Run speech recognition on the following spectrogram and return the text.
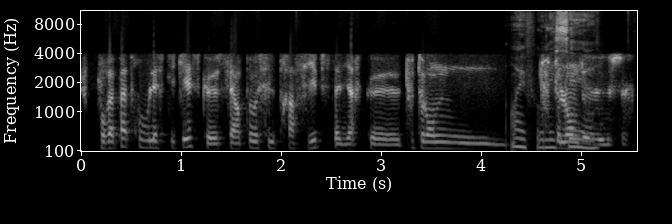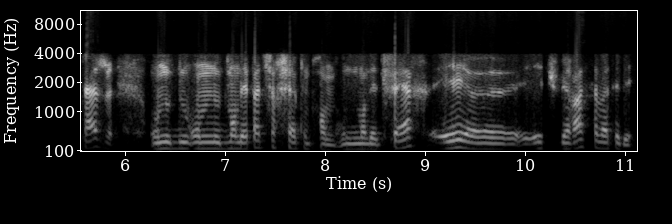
Je pourrais pas trop vous l'expliquer, parce que c'est un peu aussi le principe, c'est-à-dire que tout au long de, Ouais, tout au long de, euh, de ce stage, on ne nous demandait pas de chercher à comprendre, on nous demandait de faire et, euh, et tu verras, ça va t'aider.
